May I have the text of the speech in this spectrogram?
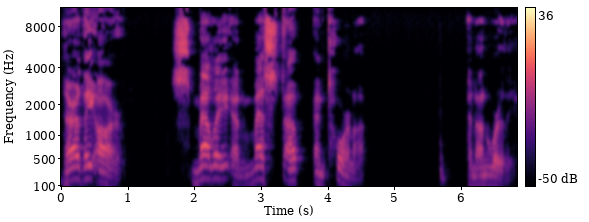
There they are, smelly and messed up and torn up and unworthy.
